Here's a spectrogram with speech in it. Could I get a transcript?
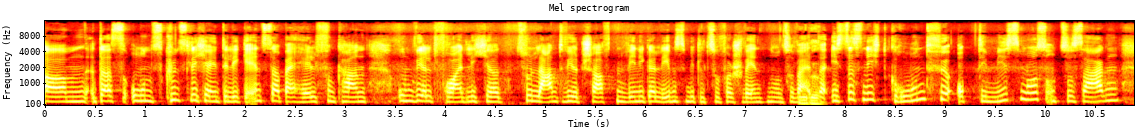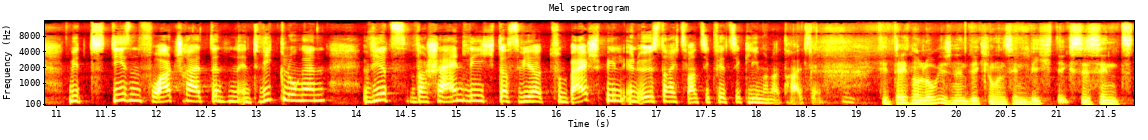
Ähm, dass uns künstliche Intelligenz dabei helfen kann, umweltfreundlicher zu landwirtschaften, weniger Lebensmittel zu verschwenden und so weiter. Oder- Ist das nicht Grund für Optimismus und zu sagen, mit diesen fortschreitenden Entwicklungen wird es wahrscheinlich, dass wir zum Beispiel in Österreich 2040 klimaneutral sind? Die technologischen Entwicklungen sind wichtig. Sie sind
